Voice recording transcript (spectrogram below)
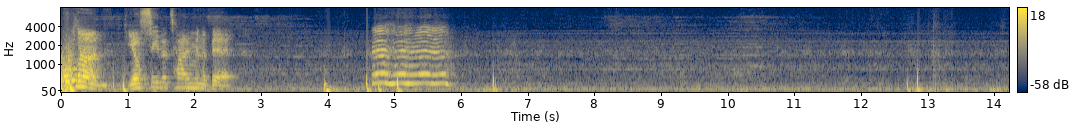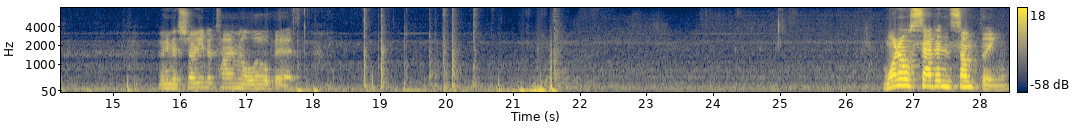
Hold on. You'll see the time in a bit. I'm going to show you the time in a little bit. One oh seven something.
